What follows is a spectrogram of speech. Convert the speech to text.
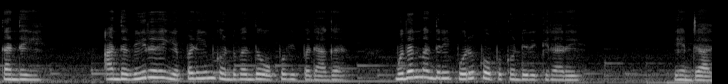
தந்தையே அந்த வீரரை எப்படியும் கொண்டு வந்து ஒப்புவிப்பதாக முதன் மந்திரி பொறுப்பு ஒப்புக்கொண்டிருக்கிறாரே என்றாள்.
